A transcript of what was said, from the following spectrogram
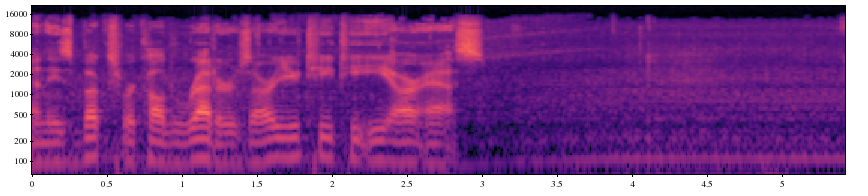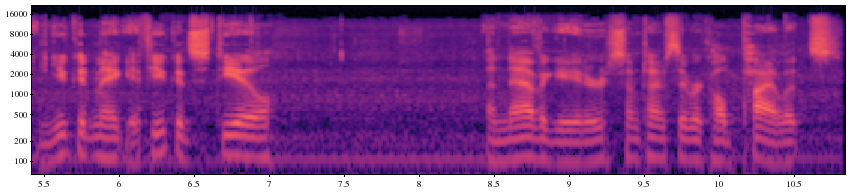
And these books were called rutters, R U T T E R S. And you could make, if you could steal a navigator, sometimes they were called pilots,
